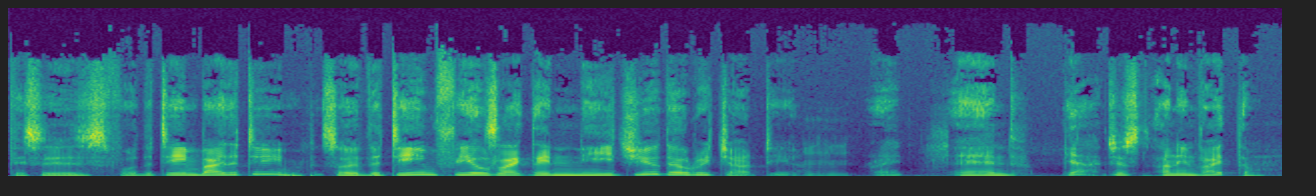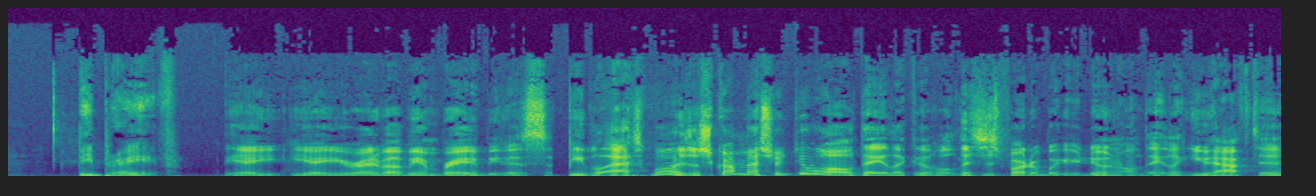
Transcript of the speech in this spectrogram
this is for the team by the team. So if the team feels like they need you, they'll reach out to you, mm-hmm. right? And yeah, just uninvite them. Be brave. Yeah, yeah, you're right about being brave because people ask, "What does a scrum master do all day?" Like, well, this is part of what you're doing all day. Like, you have to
